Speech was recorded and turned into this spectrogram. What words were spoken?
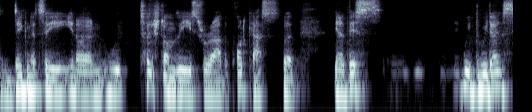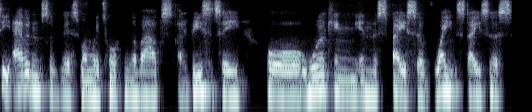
and dignity. You know, and we've touched on these throughout the podcast, but you know, this we we don't see evidence of this when we're talking about obesity or working in the space of weight status,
